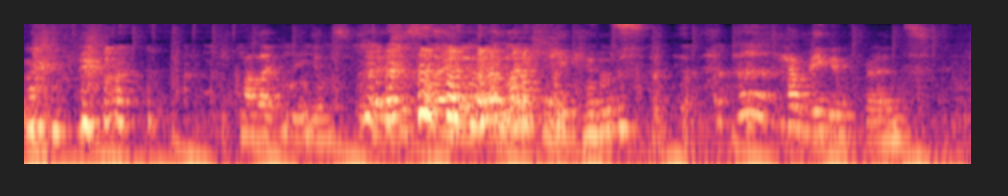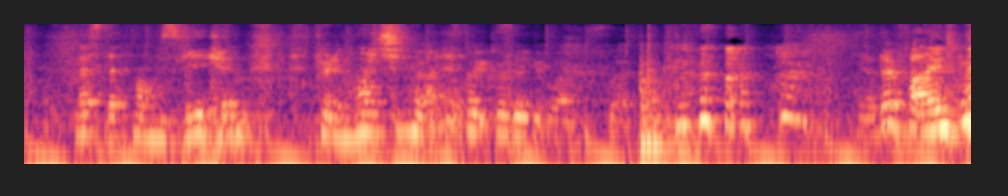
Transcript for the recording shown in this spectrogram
everyone. I like vegans. I, just, I, I like vegans. have vegan friends. My stepmom's vegan, pretty much. I spoke to a vegan once. So. yeah, they're fine.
